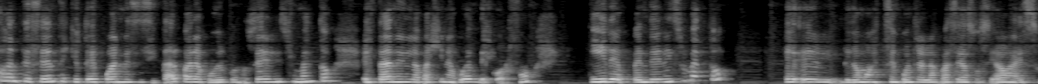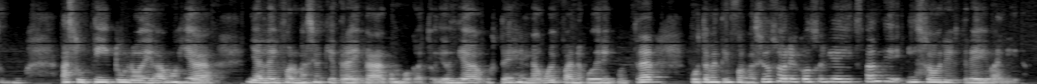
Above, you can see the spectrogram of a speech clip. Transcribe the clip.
los antecedentes que ustedes puedan necesitar para poder conocer el instrumento están en la página web de Corfo y depende del instrumento, digamos, se encuentran las bases asociadas a su, a su título, digamos, y a, y a, la información que trae cada convocatoria. Hoy día ustedes en la web van a poder encontrar justamente información sobre el Consolida y Expande y sobre el CREA y Valida.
